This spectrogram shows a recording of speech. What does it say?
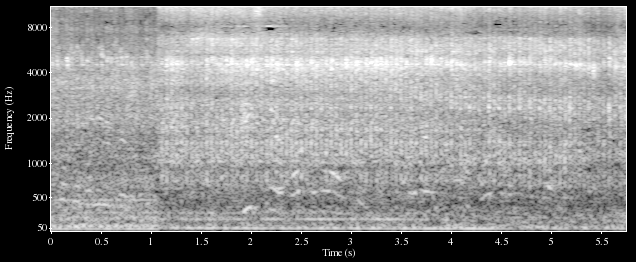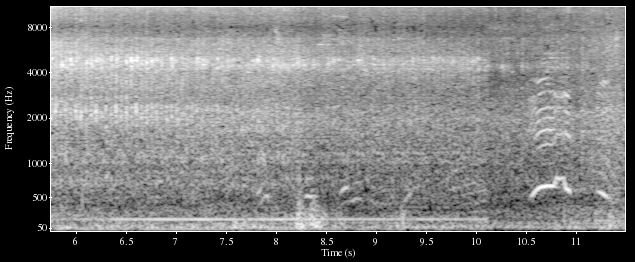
Let's go.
